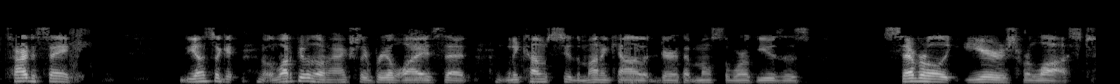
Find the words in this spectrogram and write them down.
It's hard to say. You also get a lot of people don't actually realize that when it comes to the modern calendar that most of the world uses, several years were lost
